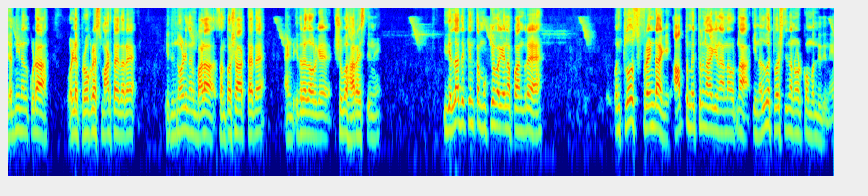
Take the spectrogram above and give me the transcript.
ಜರ್ನಿನಲ್ಲಿ ಕೂಡ ಒಳ್ಳೆ ಪ್ರೋಗ್ರೆಸ್ ಮಾಡ್ತಾ ಇದ್ದಾರೆ. ಇದನ್ನ ನೋಡಿ ನನಗೆ ಭಾಳ ಸಂತೋಷ ಆಗ್ತಾ ಇದೆ. ಆ್ಯಂಡ್ ಇದರಲ್ಲಿ ಅವ್ರಿಗೆ ಶುಭ ಹಾರೈಸ್ತೀನಿ. ಇದೆಲ್ಲದಕ್ಕಿಂತ ಮುಖ್ಯವಾಗಿ ಏನಪ್ಪ ಅಂದರೆ, ಒಂದು ಕ್ಲೋಸ್ ಫ್ರೆಂಡ್ ಆಗಿ, ಆಪ್ತ ಮಿತ್ರನಾಗಿ ನಾನು ಅವ್ರನ್ನ ಈ ನಲ್ವತ್ತು ವರ್ಷದಿಂದ ನೋಡ್ಕೊಂಡು ಬಂದಿದ್ದೀನಿ.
